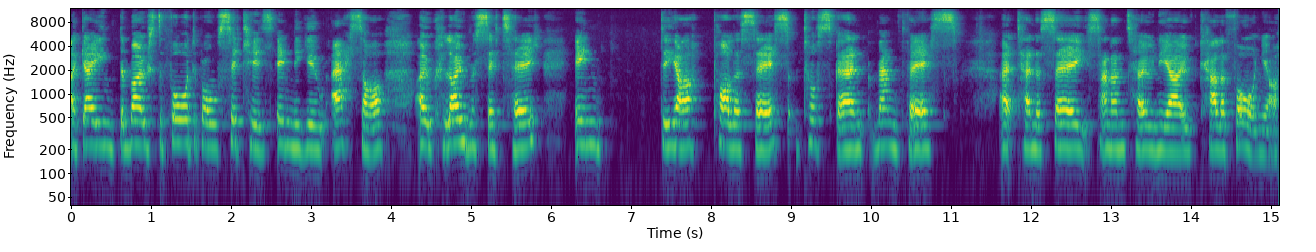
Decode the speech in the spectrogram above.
again, the most affordable cities in the US are Oklahoma City, Indianapolis, Tuscan, Memphis, at Tennessee, San Antonio, California.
